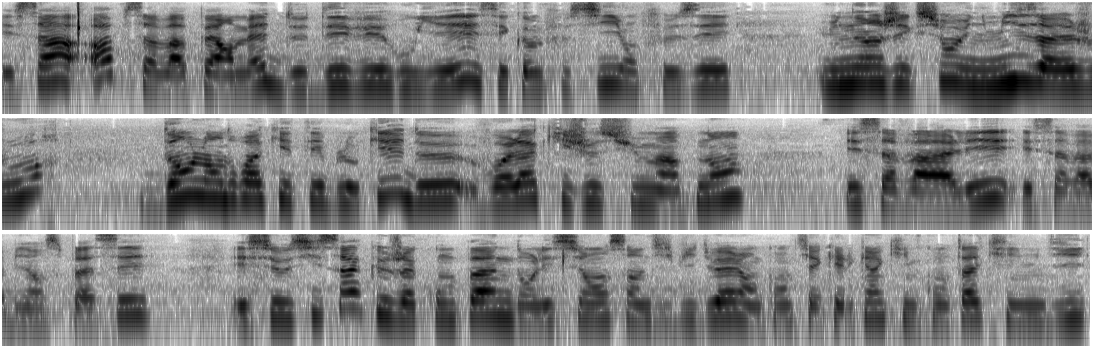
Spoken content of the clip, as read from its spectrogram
Et ça, hop, ça va permettre de déverrouiller. C'est comme si on faisait une injection, une mise à jour dans l'endroit qui était bloqué de voilà qui je suis maintenant et ça va aller et ça va bien se passer. Et c'est aussi ça que j'accompagne dans les séances individuelles hein, quand il y a quelqu'un qui me contacte, qui me dit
